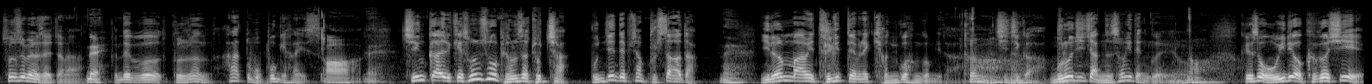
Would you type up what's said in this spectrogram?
손수 변호사 했잖아. 네. 근데 그거 그거는 하나 또 못 본 게 하나 있어. 아, 네. 지금까지 이렇게 손수호 변호사조차 문재인 대표 참 불쌍하다. 네. 이런 마음이 들기 때문에 견고한 겁니다. 지지가 무너지지 않는 성이 된 거예요. 그래서 오히려 그것이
